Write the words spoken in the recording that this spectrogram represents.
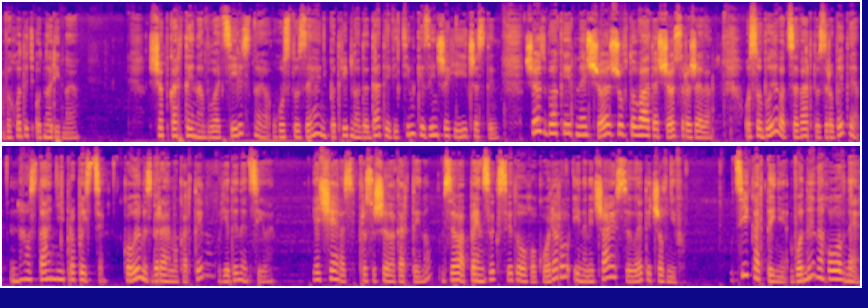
виходить однорідною. Щоб картина була цілісною, густу зелень потрібно додати відтінки з інших її частин: щось блакитне, щось жовтувате, щось рожеве. Особливо це варто зробити на останній прописці, коли ми збираємо картину в єдине ціле. Я ще раз просушила картину, взяла пензлик світлого кольору і намічаю силуети човнів. У цій картині вони не головне,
